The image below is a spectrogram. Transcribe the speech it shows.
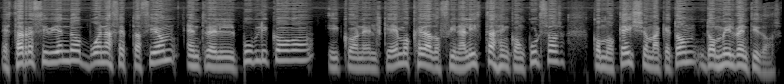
está recibiendo buena aceptación entre el público y con el que hemos quedado finalistas en concursos como Keisho Maquetón 2022.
